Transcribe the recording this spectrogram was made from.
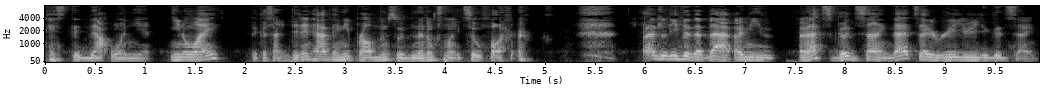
tested that one yet. You know why? Because I didn't have any problems with Linux Lite so far. I'd leave it at that. I mean, that's good sign. That's a really, really good sign.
